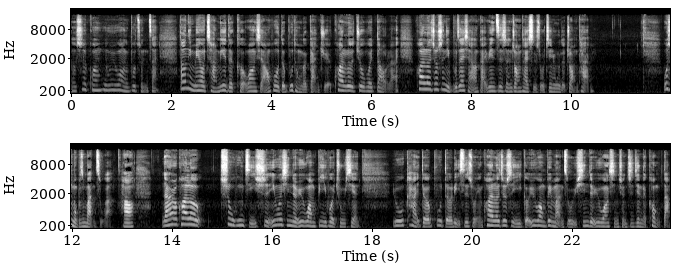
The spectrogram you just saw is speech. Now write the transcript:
而是关乎欲望的不存在。当你没有强烈的渴望想要获得不同的感觉，快乐就会到来。快乐就是你不再想要改变自身状态时所进入的状态。为什么不是满足啊？好。然而，快乐倏忽即逝，因为新的欲望必会出现。如凯德·布德里斯所言，快乐就是一个欲望被满足与新的欲望形成之间的空档。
